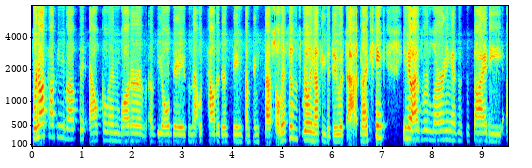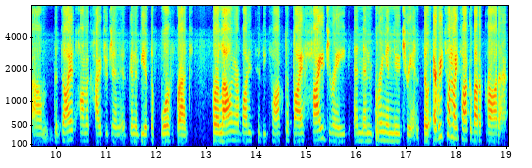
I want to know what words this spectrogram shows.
we're not talking about the alkaline water of, of the old days when that was touted as being something special. This has really nothing to do with that. And I think, you know, as we're learning as a society, um, the diatomic hydrogen is going to be at the forefront for allowing our bodies to detoxify, hydrate, and then bring in nutrients. So every time I talk about a product,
